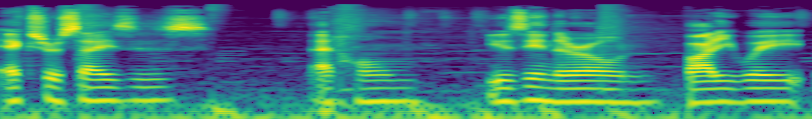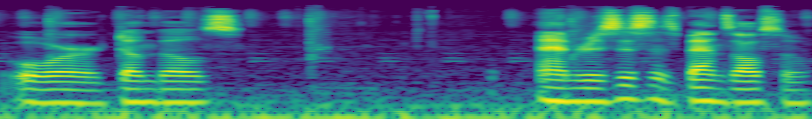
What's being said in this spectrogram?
exercises at home using their own body weight or dumbbells and resistance bands also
